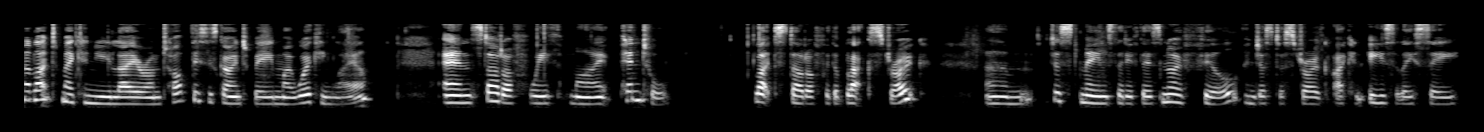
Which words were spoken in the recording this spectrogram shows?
I'd like to make a new layer on top. This is going to be my working layer and start off with my pen tool. Like to start off with a black stroke. Um, just means that if there's no fill and just a stroke, I can easily see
